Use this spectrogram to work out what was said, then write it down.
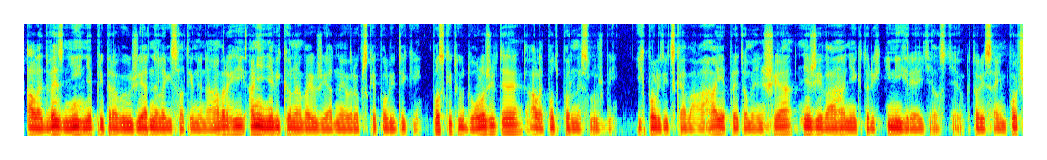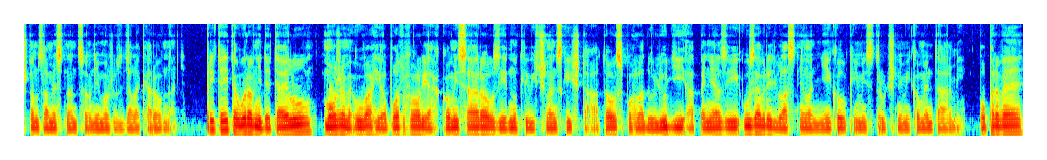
ale dve z nich nepripravujú žiadne legislatívne návrhy ani nevykonávajú žiadne európske politiky. Poskytujú dôležité, ale podporné služby. Ich politická váha je preto menšia, než je váha niektorých iných riaditeľstiev, ktorí sa im počtom zamestnancov nemôžu zďaleka rovnať. Pri tejto úrovni detailu môžeme úvahy o portfóliách komisárov z jednotlivých členských štátov z pohľadu ľudí a peňazí uzavrieť vlastne len niekoľkými stručnými komentármi. Poprvé,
